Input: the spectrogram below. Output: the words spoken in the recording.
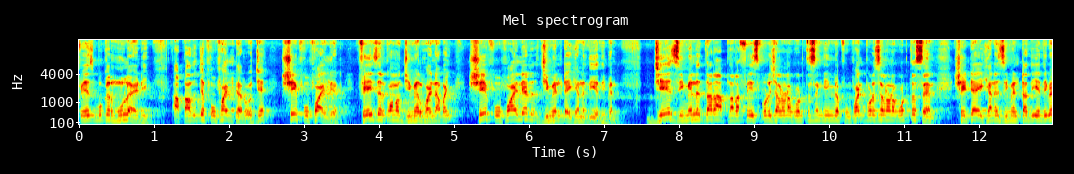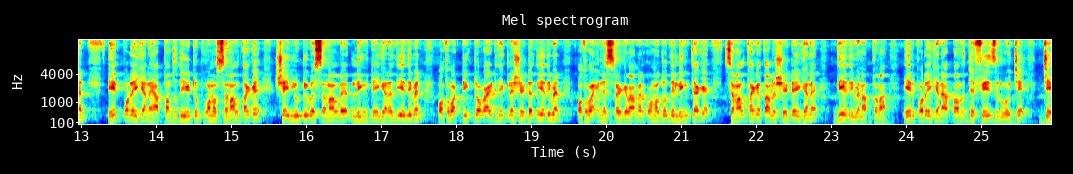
ফেসবুকের মূল আইডি, আপনাদের যে প্রোফাইলটা রয়েছে, সে প্রোফাইলের ফেজের কোনো জিমেল হয় না ভাই, সে প্রোফাইলের জিমেলটা এখানে দিয়ে দিবেন। যে জিমেলের দ্বারা আপনারা ফেজ পরিচালনা করতেছেন কিংবা প্রোফাইল পরিচালনা করতেছেন, সেটা এখানে জিমেলটা দিয়ে দিবেন। এরপরে এখানে আপনার যদি ইউটিউব কোনো চ্যানেল থাকে, সেই ইউটিউবের চ্যানেলের লিঙ্কটা এখানে দিয়ে দিবেন, অথবা টিকটক আইডি থাকলে সেটা দিয়ে দিবেন, অথবা ইনস্টাগ্রামের কোনো যদি লিঙ্ক থাকে, চ্যানেল থাকে, তাহলে সেটা এখানে দিয়ে দিবেন আপনারা। এরপরে এখানে আপনাদের যে ফেজ রয়েছে, যে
